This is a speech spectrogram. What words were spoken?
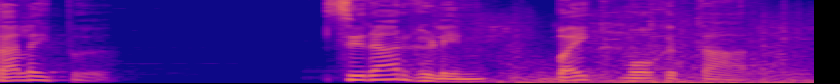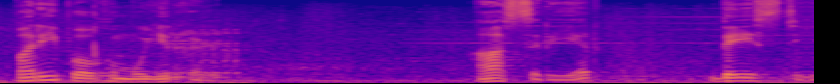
தலைப்பு சிறார்களின் பைக் மோகத்தால் பறிபோகும் உயிர்கள். ஆசிரியர் தேஸ்டி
